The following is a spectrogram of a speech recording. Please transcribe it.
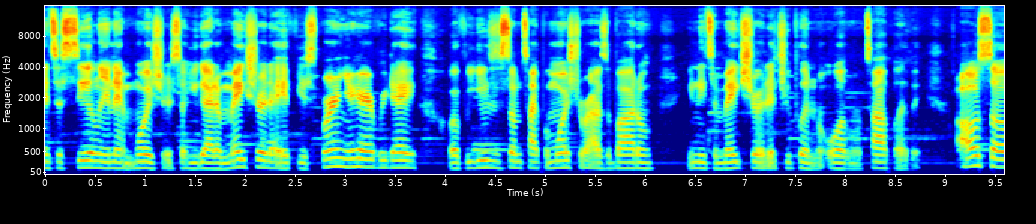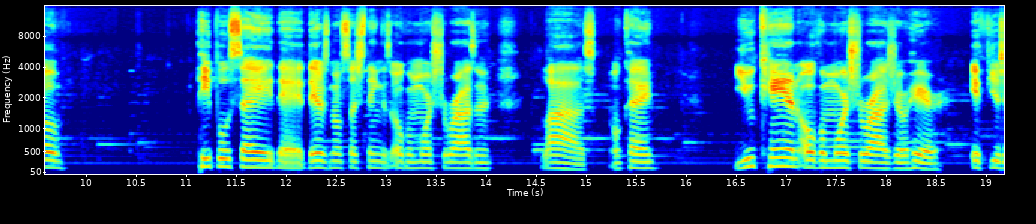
and to seal in that moisture. So you got to make sure that if you're spraying your hair every day or if you're using some type of moisturizer bottle, you need to make sure that you put an oil on top of it. Also, people say that there's no such thing as over moisturizing. Lies, okay? You can over moisturize your hair if you're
